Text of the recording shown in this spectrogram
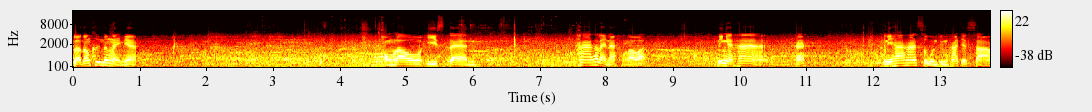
เราต้องขึ้นตรงไหนเนี่ย ของเรา East Stand ห้าเท่าไหร่นะ ของเราอะนี่ไงห้าฮะ อันนี้ห้าห้าศูนย์ถึงห้าเจ็ดสาม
